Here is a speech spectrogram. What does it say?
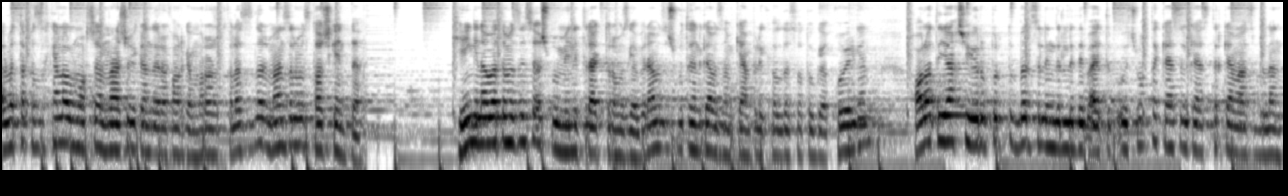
Albatta qiziqqanlar olmoqchi mana shu ekrandagi raqamlarga murojaat qilasizlar. Manzilimiz toshkentda. Keyingi navbatimizni esa ushbu mini traktorimizga beramiz. Ushbu texnikamiz ham komplekt holda sotuvga qo'yilgan. Holati yaxshi yurib turibdi bir silindrli deb aytib o'tishmoqda. Kastr tirkamasi bilan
